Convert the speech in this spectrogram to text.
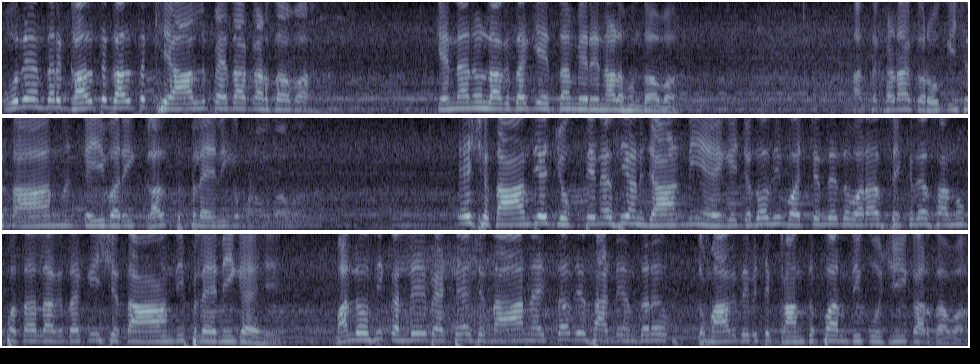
ਉਹਦੇ ਅੰਦਰ ਗਲਤ ਗਲਤ ਖਿਆਲ ਪੈਦਾ ਕਰਦਾ ਵਾ ਕਿੰਨਾਂ ਨੂੰ ਲੱਗਦਾ ਕਿ ਇਦਾਂ ਮੇਰੇ ਨਾਲ ਹੁੰਦਾ ਵਾ। ਹੱਥ ਖੜਾ ਕਰੋ ਕਿ ਸ਼ੈਤਾਨ ਕਈ ਵਾਰੀ ਗਲਤ ਪਲੈਨਿੰਗ ਬਣਾਉਂਦਾ ਵਾ। ਇਹ ਸ਼ੈਤਾਨ ਦੀਆਂ ਜੁਗਤੀ ਨੇ ਅਸੀਂ ਅਣਜਾਣ ਨਹੀਂ ਹੈਗੇ। ਜਦੋਂ ਅਸੀਂ ਵਚਨ ਦੇ ਦੁਆਰਾ ਸਿੱਖਦੇ ਹਾਂ, ਸਾਨੂੰ ਪਤਾ ਲੱਗਦਾ ਕਿ ਸ਼ੈਤਾਨ ਦੀ ਪਲੈਨਿੰਗ ਹੈ ਇਹ। ਮੰਨ ਲਓ ਅਸੀਂ ਇਕੱਲੇ ਬੈਠੇ ਆ, ਸ਼ੈਤਾਨ ਇਦਾਂ ਦੇ ਸਾਡੇ ਅੰਦਰ ਦਿਮਾਗ ਦੇ ਵਿੱਚ ਗੰਦ ਭਰਨ ਦੀ ਕੋਸ਼ਿਸ਼ ਕਰਦਾ ਵਾ।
